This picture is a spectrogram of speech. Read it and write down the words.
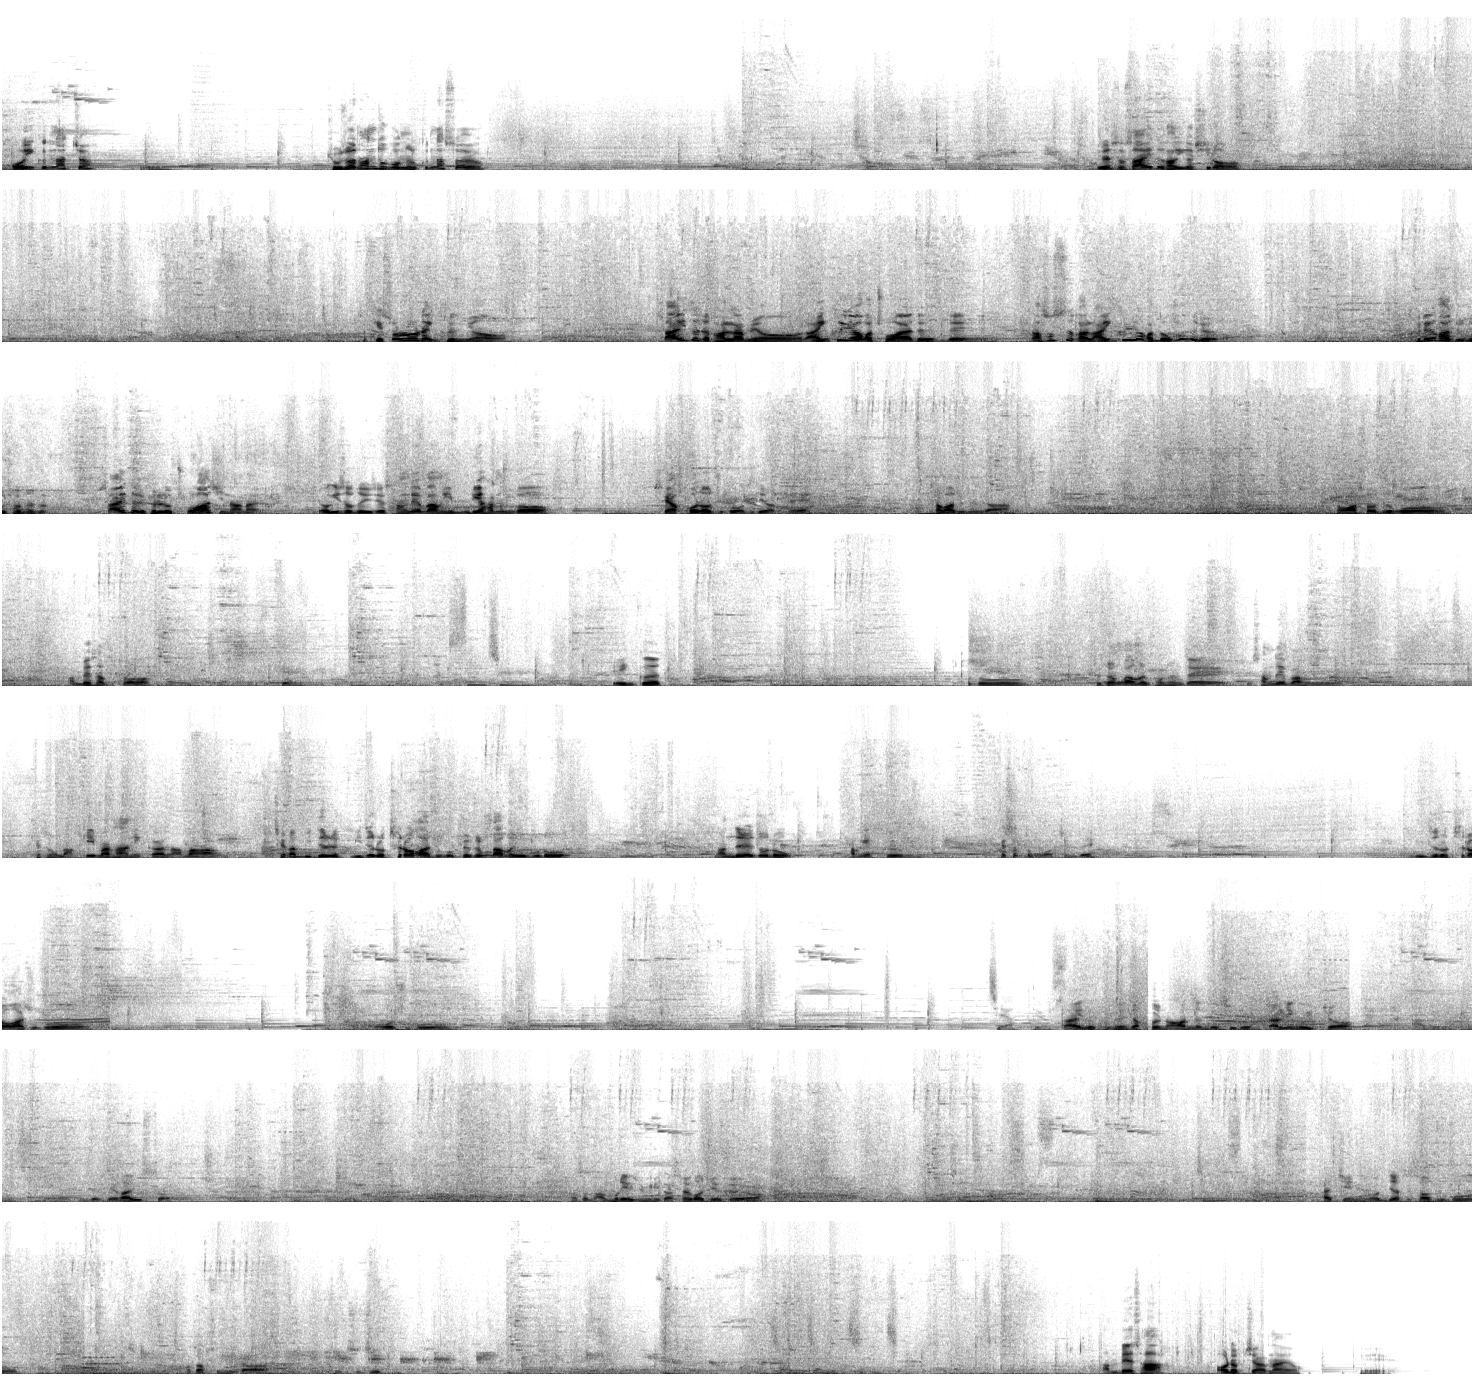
거의 끝났죠? 예. 교전 한두 번으로 끝났어요. 이래서 사이드 가기가 싫어. 특히 솔로 랭크는요. 사이드를 가려면 라인 클리어가 좋아야 되는데 나서스가 라인 클리어가 너무 느려요. 그래가지고 저는 사이드를 별로 좋아하진 않아요. 여기서도 이제 상대방이 무리하는 거 세약 걸어주고 원딜한테 잡아줍니다. 정화 써주고 안배사부터 이렇게 게임 끝. 저도 교정각을 보는데 그 상대방이 계속 맞기만 하니까 아마 제가 미드를 미드로 틀어가지고 교정각을 일부러 만들도록 하게끔 했었던 것 같은데. 미드로 틀어가지고 먹어주고 제압되었습니다. 사이드 구매자 콜 나왔는데 지금 잘리고 있죠. 어, 근데 내가 있어. 가서 마무리 해줍니다. 설거지 해줘요. 탈진 원디한테 써주고 더 잡습니다. 그 지지 안배사 어렵지 않아요. 예.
